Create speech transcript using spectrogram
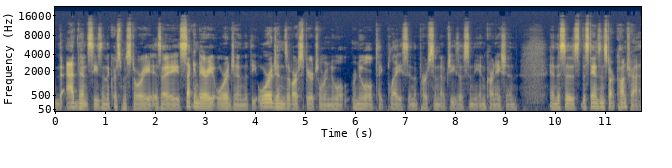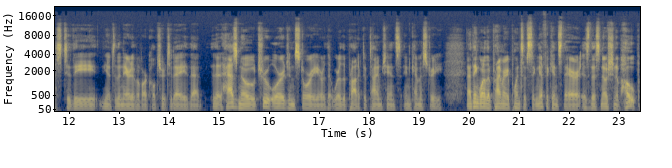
the Advent season, the Christmas story, is a secondary origin that the origins of our spiritual renewal renewal take place in the person of Jesus in the incarnation and this is this stands in stark contrast to the you know to the narrative of our culture today that that has no true origin story or that we're the product of time chance and chemistry. And i think one of the primary points of significance there is this notion of hope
